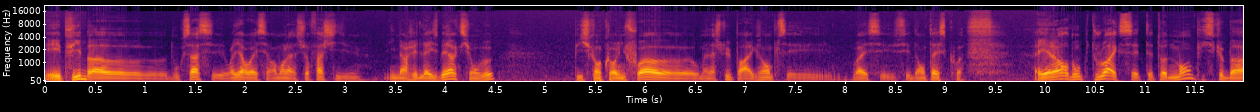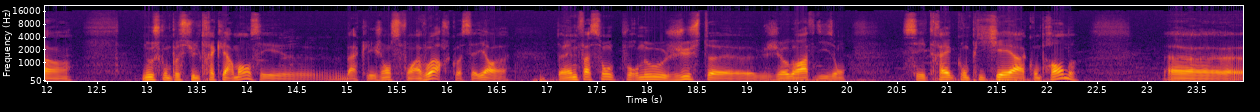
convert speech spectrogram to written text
Et puis bah euh, donc ça c'est ouais, c'est vraiment la surface immergée de l'iceberg si on veut. Puisqu'encore une fois, euh, au Manaslu par exemple, c'est ouais, dantesque quoi. Et alors donc toujours avec cet étonnement, puisque bah, nous ce qu'on postule très clairement, c'est euh, bah, que les gens se font avoir. C'est-à-dire de la même façon que pour nous, juste géographes, disons, c'est très compliqué à comprendre. Euh,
